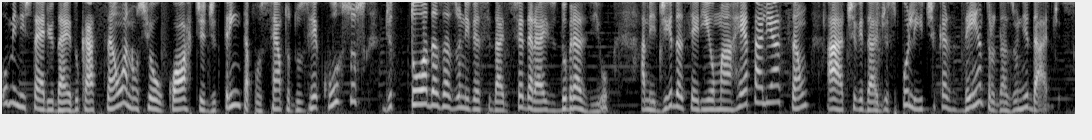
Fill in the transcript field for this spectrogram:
O Ministério da Educação anunciou o corte de 30% dos recursos de todas as universidades federais do Brasil. A medida seria uma retaliação a atividades políticas dentro das unidades.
